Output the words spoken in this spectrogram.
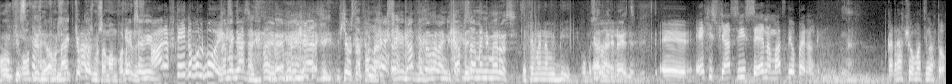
Όποιο φυσικά, μου όχι. φωνάξει και ο κόσμος, άμα μου φωνάξει. Άρα φταίει το ball boy. Δεν με νοιάζει. Δεν με νοιάζει ποιος θα φωνάξει. Κάποιος θα φωνάξει. Κάποιος να με ενημερώσει. Το θέμα είναι να μην μπει. Όπως Καλά, Καλά, εννοείται. Ε, Έχεις πιάσει σε ένα μάτς δύο πέναλτι. Ναι. Καταρχάς, ποιο μάτς είναι αυτό;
